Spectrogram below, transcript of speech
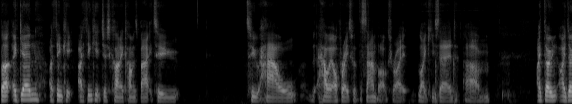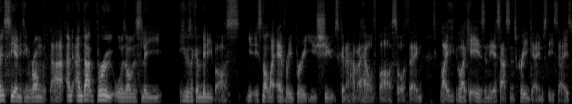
but again i think it i think it just kind of comes back to to how how it operates with the sandbox right like you said um i don't i don't see anything wrong with that and and that brute was obviously he was like a mini boss. It's not like every brute you shoot's going to have a health bar sort of thing, like like it is in the Assassin's Creed games these days.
